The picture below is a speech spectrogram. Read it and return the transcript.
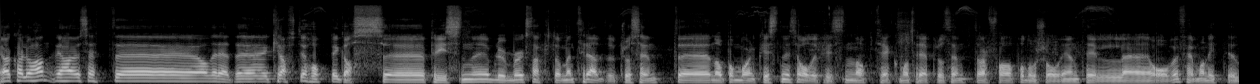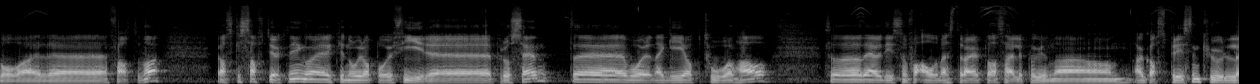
Ja, Karl Johan, Vi har jo sett uh, allerede kraftig hopp i gassprisen. Uh, Bloomberg snakket om en 30 uh, nå på morgenkvisten. Vi ser oljeprisen opp 3,3% i hvert fall på nordsjøoljen til uh, over 95 dollar fatet nå. Ganske saftig økning. og Equinor opp over 4% Vår Energi opp 2,5 så Det er jo de som får aller mest drahjelp, særlig pga. gassprisen. Cool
